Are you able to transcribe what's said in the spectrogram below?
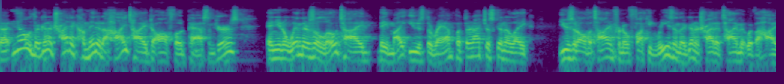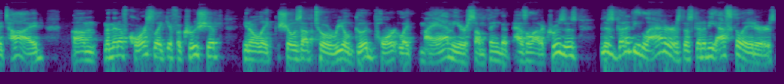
Uh, no, they're going to try to come in at a high tide to offload passengers. And you know, when there's a low tide, they might use the ramp, but they're not just going to like use it all the time for no fucking reason. They're going to try to time it with a high tide. Um, and then, of course, like if a cruise ship, you know, like shows up to a real good port like Miami or something that has a lot of cruises, there's going to be ladders, there's going to be escalators.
